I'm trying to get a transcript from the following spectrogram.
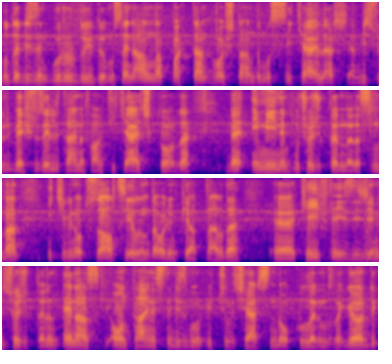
Bu da bizim gurur duyduğumuz, hani anlatmaktan hoşlandığımız hikayeler. Yani bir sürü 550 tane farklı hikaye çıktı orada. Ben eminim bu çocukların arasından 2036 yılında olimpiyatlarda e, keyifle izleyeceğimiz çocukların en az bir 10 tanesini biz bu 3 yıl içerisinde okullarımızda gördük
